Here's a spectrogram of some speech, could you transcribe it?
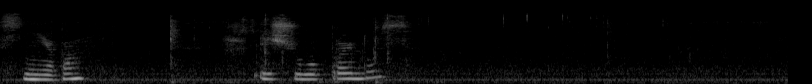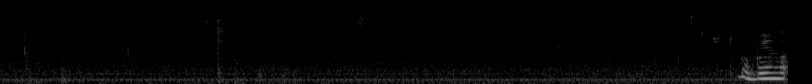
снегом. Еще пройдусь. Было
